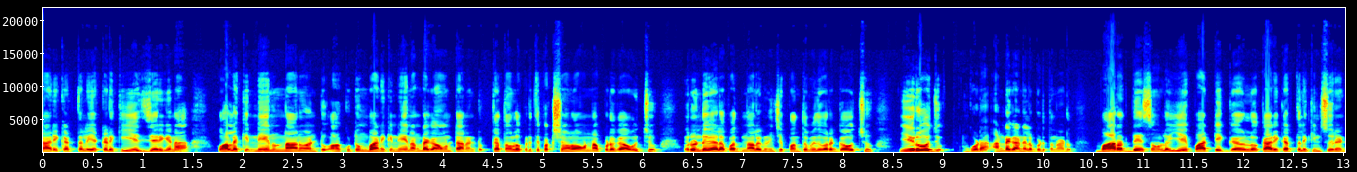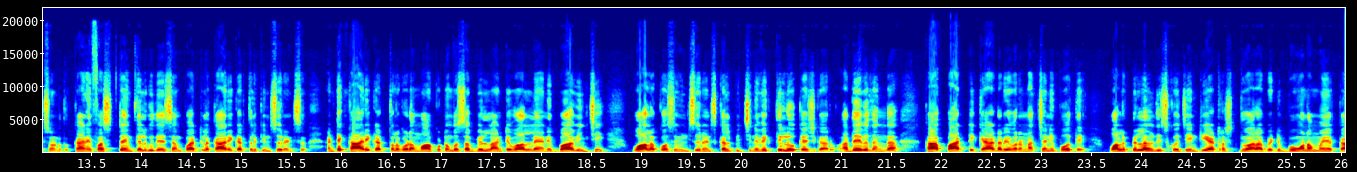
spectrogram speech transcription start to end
కార్యకర్తలు ఎక్కడికి ఏది జరిగినా వాళ్ళకి నేనున్నాను అంటూ ఆ కుటుంబానికి నేను అండగా ఉంటానంటూ గతంలో ప్రతిపక్షంలో ఉన్నప్పుడు కావచ్చు రెండు వేల పద్నాలుగు నుంచి పంతొమ్మిది వరకు కావచ్చు ఈరోజు కూడా అండగా నిలబడుతున్నాడు. భారతదేశంలో ఏ పార్టీలో కార్యకర్తలకు ఇన్సూరెన్స్ ఉండదు. కానీ ఫస్ట్ టైం తెలుగుదేశం పార్టీలో కార్యకర్తలకు ఇన్సూరెన్స్. అంటే కార్యకర్తలు కూడా మా కుటుంబ సభ్యులు లాంటి వాళ్ళే అని భావించి వాళ్ళ కోసం ఇన్సూరెన్స్ కల్పించిన వ్యక్తి లోకేష్ గారు. అదేవిధంగా కా పార్టీ క్యాడర్ ఎవరైనా చనిపోతే వాళ్ళ పిల్లల్ని తీసుకొచ్చి ఎన్టీఆర్ ట్రస్ట్ ద్వారా పెట్టి భువనమ్మ యొక్క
